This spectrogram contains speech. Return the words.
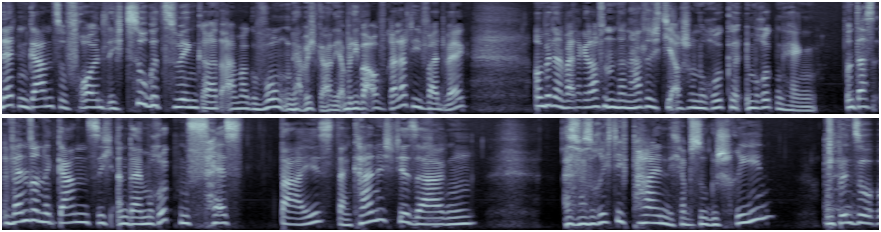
netten Gans so freundlich zugezwinkert, einmal gewunken, habe ich gar nicht, aber die war auch relativ weit weg und bin dann weitergelaufen und dann hatte ich die auch schon im Rücken hängen. Und das, wenn so eine Gans sich an deinem Rücken festbeißt, dann kann ich dir sagen, es war so richtig peinlich. Ich habe so geschrien und bin so,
